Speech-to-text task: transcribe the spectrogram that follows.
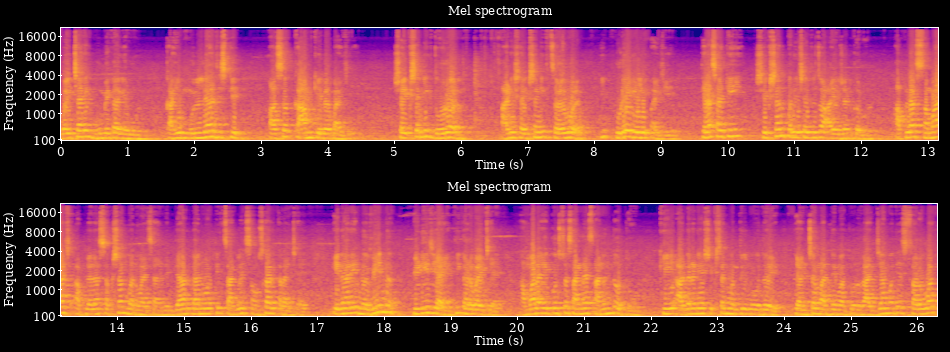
वैचारिक भूमिका घेऊन काही मूल्याधिष्ठित असं काम केलं पाहिजे. शैक्षणिक धोरण आणि शैक्षणिक चळवळ ही पुढे गेली पाहिजे. त्यासाठी शिक्षण परिषदेचं आयोजन करून आपला समाज आपल्याला सक्षम बनवायचा आहे. विद्यार्थ्यांवरती चांगले संस्कार करायचे आहेत. येणारी नवीन पिढी जी आहे ती घडवायची आहे. आम्हाला एक गोष्ट सांगण्यास आनंद होतो की आदरणीय शिक्षण मंत्री महोदय यांच्या माध्यमातून राज्यामध्ये सर्वात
